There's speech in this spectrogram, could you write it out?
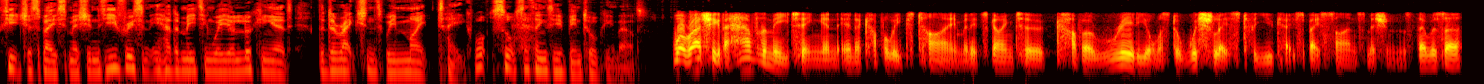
future space missions. You've recently had a meeting where you're looking at the directions we might take. What sorts of things have you been talking about? Well, we're actually going to have the meeting in, in a couple of weeks' time, and it's going to cover really almost a wish list for UK space science missions. There was a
